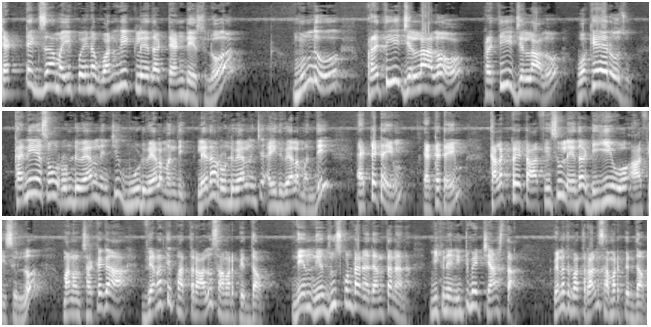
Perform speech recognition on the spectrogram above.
టెట్ ఎగ్జామ్ అయిపోయిన వన్ వీక్ లేదా టెన్ డేస్లో ముందు ప్రతి జిల్లాలో ప్రతి జిల్లాలో ఒకే రోజు కనీసం రెండు వేల నుంచి మూడు వేల మంది లేదా రెండు వేల నుంచి ఐదు వేల మంది at a time at a time collectorate office లేదా డిఈఓ ఆఫీసుల్లో మనం చక్కగా వినతి పత్రాలు సమర్పిద్దాం. నేను నేను చూసుకుంటాను అదంతా నాన్న. మీకు నేను ఇంటిమేట్ చేస్తా. వినతి పత్రాలు సమర్పిద్దాం.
